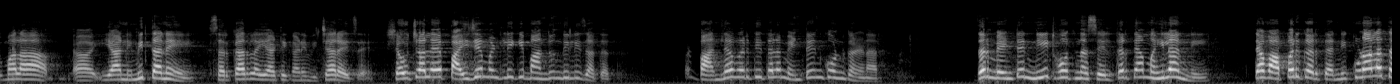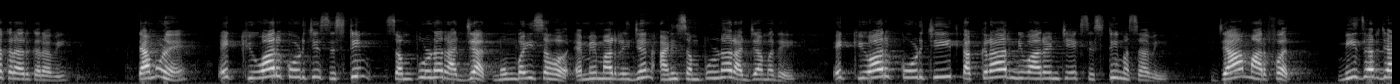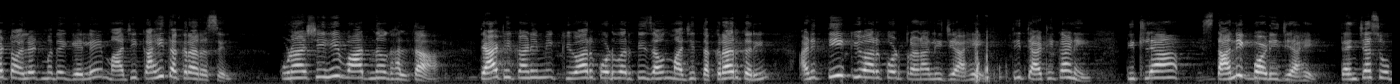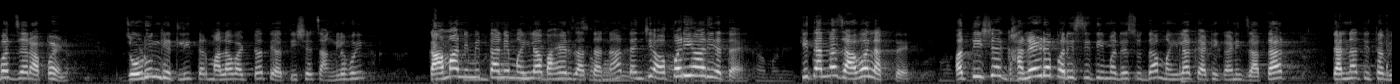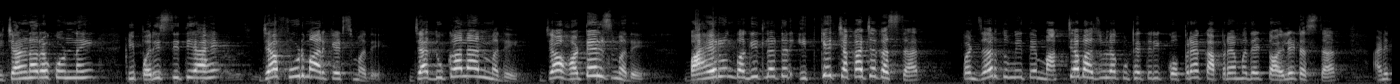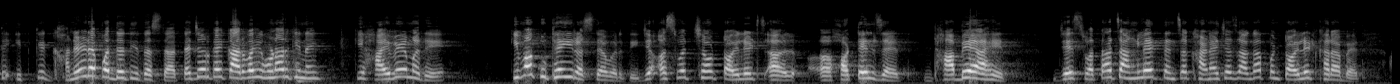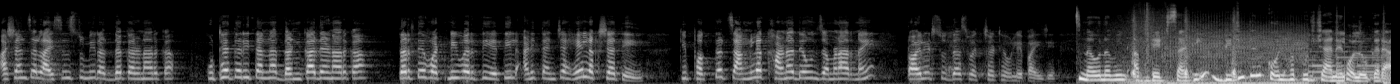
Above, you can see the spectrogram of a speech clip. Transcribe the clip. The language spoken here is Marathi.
तुम्हाला या निमित्ताने सरकारला या ठिकाणी विचारायचं आहे शौचालय पाहिजे म्हटली की बांधून दिली जातात. पण बांधल्यावरती त्याला मेंटेन कोण करणार? जर मेंटेन नीट होत नसेल तर त्या महिलांनी त्या वापरकर्त्यांनी कुणाला तक्रार करावी? त्यामुळे एक क्यू आर कोडची सिस्टीम संपूर्ण राज्यात मुंबईसह एम एम आर रिजन आणि संपूर्ण राज्यामध्ये एक क्यू आर कोडची तक्रार निवारणची एक सिस्टीम असावी ज्या मार्फत मी जर ज्या टॉयलेटमध्ये गेले माझी काही तक्रार असेल कुणाशीही वाद न घालता त्या ठिकाणी मी क्यू आर कोडवरती जाऊन माझी तक्रार करीन आणि ती क्यू आर कोड प्रणाली जी आहे ती त्या ठिकाणी तिथल्या स्थानिक बॉडी जी आहे त्यांच्यासोबत जर आपण जोडून घेतली तर मला वाटतं ते अतिशय चांगलं होईल. कामानिमित्ताने महिला बाहेर जाताना त्यांची अपरिहार्यता आहे की त्यांना जावं लागतंय. अतिशय घाणेरड्या परिस्थितीमध्ये सुद्धा महिला त्या ठिकाणी जातात त्यांना तिथं विचारणारं कोण नाही ही परिस्थिती आहे ज्या फूड मार्केट्समध्ये ज्या दुकानांमध्ये ज्या हॉटेल्समध्ये बाहेरून बघितलं तर इतके चकाचक असतात पण जर तुम्ही ते मागच्या बाजूला कुठेतरी कोपऱ्या कापऱ्यामध्ये टॉयलेट असतात आणि ते इतके घाणेरड्या पद्धतीत असतात त्याच्यावर काही कारवाई होणार की नाही? की हायवेमध्ये किंवा कुठेही रस्त्यावरती जे अस्वच्छ टॉयलेट्स हॉटेल्स आहेत ढाबे आहेत जे स्वतः चांगले आहेत त्यांचं खाण्याच्या जागा पण टॉयलेट खराब आहेत. अशांचं लायसन्स तुम्ही रद्द करणार का? कुठेतरी त्यांना दणका देणार का? तर ते वटणीवरती येतील आणि त्यांच्या हे लक्षात येईल की फक्त चांगलं खाणं देऊन जमणार नाही टॉयलेट सुद्धा स्वच्छ ठेवले पाहिजे. नवनवीन अपडेटसाठी डिजिटल कोल्हापूर चॅनेल फॉलो करा.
